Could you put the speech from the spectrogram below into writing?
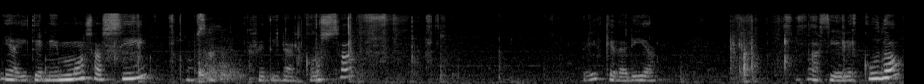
y ahí tenemos así vamos a retirar cosas ¿Veis? quedaría así el escudo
